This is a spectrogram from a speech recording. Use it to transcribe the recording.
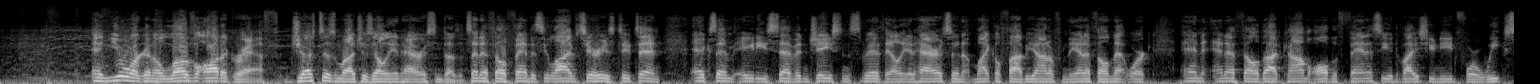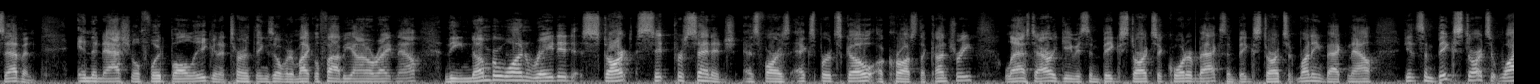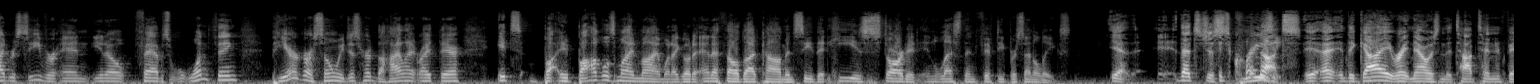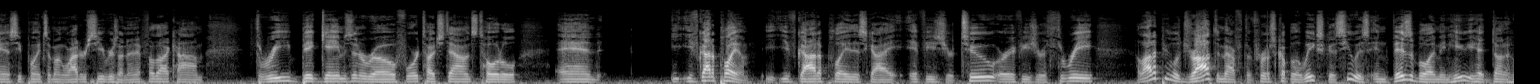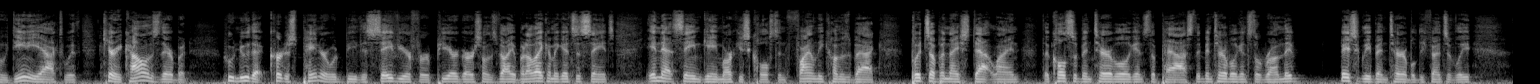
and you are going to love autograph just as much as Elliot Harrison does. It's NFL Fantasy Live Sirius 210, XM87, Jason Smith, Elliot Harrison, Michael Fabiano from the NFL Network, and NFL.com. All the fantasy advice you need for Week 7 in the National Football League. Going to turn things over to Michael Fabiano right now. The number one rated start sit percentage as far as experts go across the country. Last hour gave you some big starts at quarterback, some big starts at running back. Now get some big starts at wide receiver. And you know, Fabs, one thing. Pierre Garcon, we just heard the highlight right there. It's it boggles my mind when I go to NFL.com and see that he is started in less than fifty percent of leagues. Yeah, that's just it's crazy. nuts. The guy right now is in the top 10 in fantasy points among wide receivers on NFL.com. Three big games in a row, four touchdowns total, and you've got to play him. You've got to play this guy if he's your two or if he's your three. A lot of people dropped him after the first couple of weeks because he was invisible. I mean, he had done a Houdini act with Kerry Collins there, but who knew that Curtis Painter would be the savior for Pierre Garcon's value? But I like him against the Saints. In that same game, Marques Colston finally comes back, puts up a nice stat line. The Colts have been terrible against the pass. They've been terrible against the run. They've basically been terrible defensively.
